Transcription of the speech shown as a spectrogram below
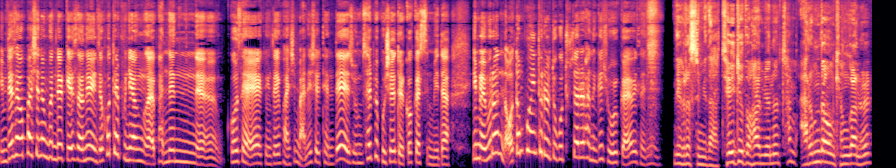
임대 사업 하시는 분들께서는 이제 호텔 분양 받는 어, 것에 굉장히 관심 많으실 텐데 좀 살펴보셔야 될 것 같습니다. 이 매물은 어떤 포인트를 두고 투자를 하는 게 좋을까요, 이사님? 네, 그렇습니다. 제주도 하면은 참 아름다운 경관을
